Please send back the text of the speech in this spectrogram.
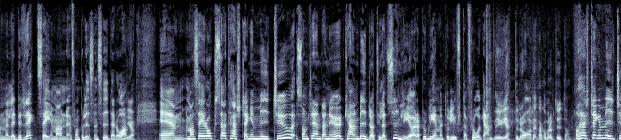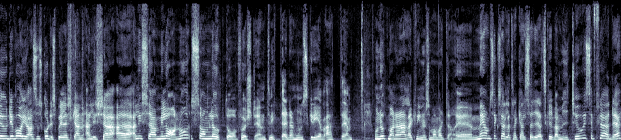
anmäler direkt, säger man från polisens sida då. Ja. Ehm, man säger också att hashtaggen metoo som trendar nu kan bidra till att synliggöra problemet och lyfta frågan. Det är ju jättebra att detta kommer upp till ytan. Och hashtaggen metoo, det var ju alltså skådespelerskan Alicia, uh, Alicia Milano som la upp då först en Twitter där hon skrev att eh, hon uppmanar alla kvinnor som har varit eh, med om sexuella trakasserier att skriva metoo i sitt flöde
